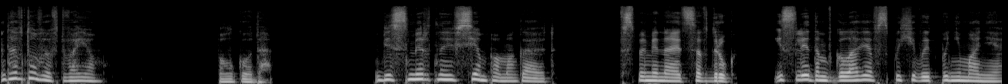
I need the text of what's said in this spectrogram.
Давно вы вдвоем? Полгода. Бессмертные всем помогают. Вспоминается вдруг, и следом в голове вспыхивает понимание.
